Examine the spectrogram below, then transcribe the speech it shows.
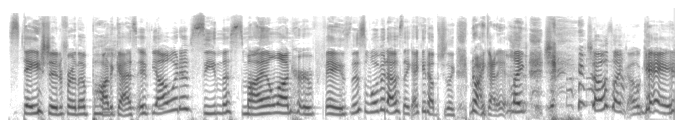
station for the podcast if y'all would have seen the smile on her face this woman i was like i can help. She's like no i got it. Like she, she was like okay.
